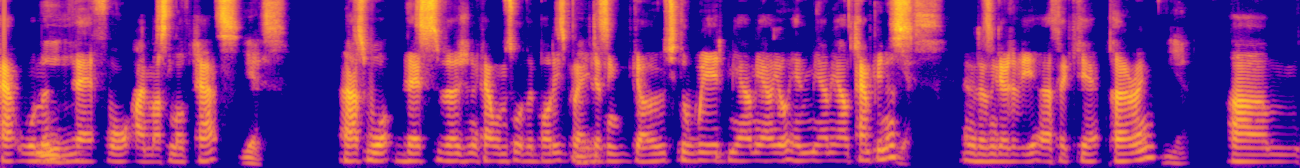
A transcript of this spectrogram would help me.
Catwoman, Mhm. therefore I must love cats. Yes. That's what this version of Catwoman sort of embodies, but it Mhm. doesn't go to the weird meow meow, you're in meow meow campiness, Yes. and it doesn't go to the Eartha Kitt purring. Yeah. Um,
